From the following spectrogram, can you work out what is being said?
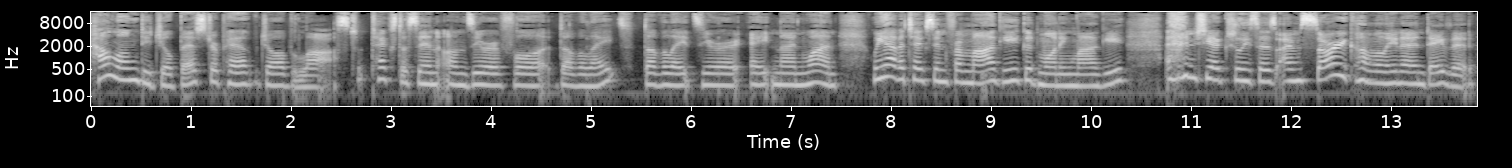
How long did your best repair job last? Text us in on zero four double eight double eight zero eight nine one. We have a text in from Margie. Good morning, Margie, and she actually says, "I'm sorry, Carmelina and David.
